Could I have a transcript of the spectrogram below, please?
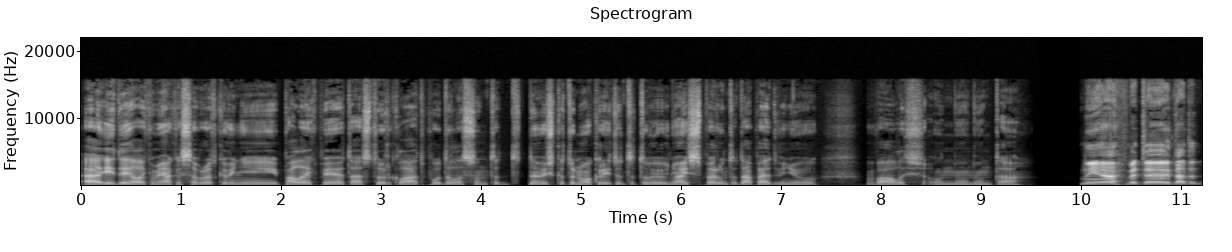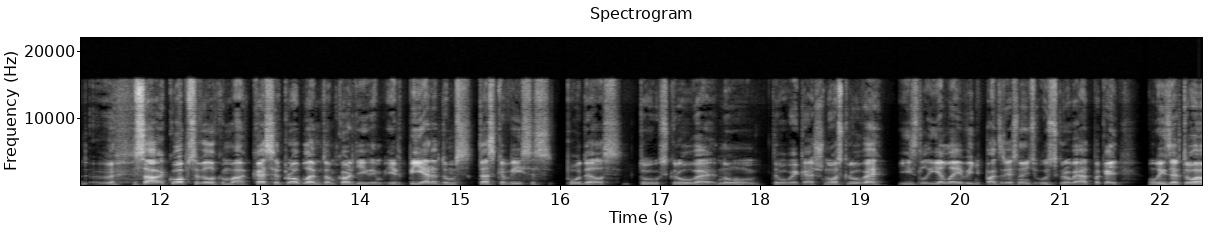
Uh, ideja, laikam, jā, ka es saprotu, ka viņi paliek pie tās turklāt pudeles, un tad nevis, ka tu nokrīt, un tad tu viņu aizsper, un tad apēd viņu valis, un, un, un tā. Nu jā, bet eh, tātad eh, kopsavilkumā, kas ir problēma tam korķītim, ir pieredums. Tas, ka visas pudeles tu skrūvē, nu, tu vienkārši noskrūvē, ielēji viņu, padzries no viņas, uzskrūvē atpakaļ. un Līdz ar to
